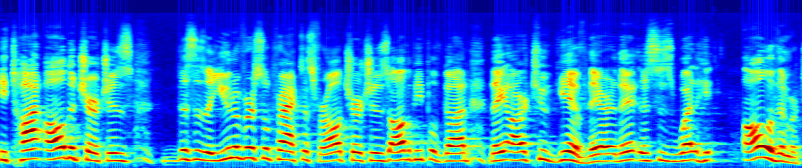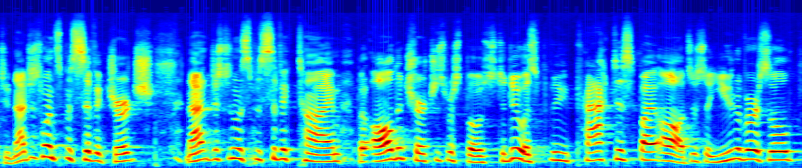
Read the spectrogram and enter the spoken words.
He taught all the churches, this is a universal practice for all churches, all the people of God, they are to give. They are, they, this is what he, all of them are to, not just one specific church, not just in a specific time, but all the churches were supposed to do. It's be practiced by all. It's just a universal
